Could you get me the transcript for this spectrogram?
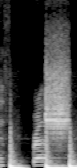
F brush.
